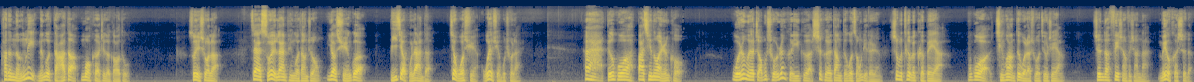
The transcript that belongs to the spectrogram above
他的能力能够达到默克尔这个高度。所以说了。在所有烂苹果当中，要选个比较不烂的，叫我选，我也选不出来。哎，德国八千多万人口，我认为找不出任何一个适合当德国总理的人，是不是特别可悲啊？不过情况对我来说就这样，真的非常非常难，没有合适的。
